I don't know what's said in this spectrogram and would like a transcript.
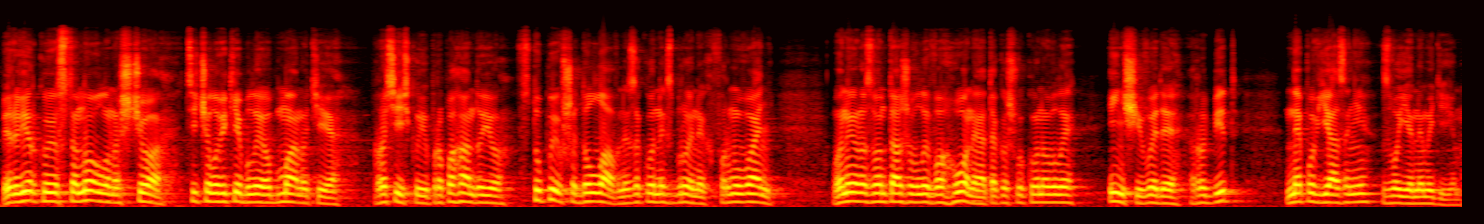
Перевіркою встановлено, що ці чоловіки були обмануті російською пропагандою, вступивши до лав незаконних збройних формувань, вони розвантажували вагони, а також виконували інші види робіт, не пов'язані з воєнними діями.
